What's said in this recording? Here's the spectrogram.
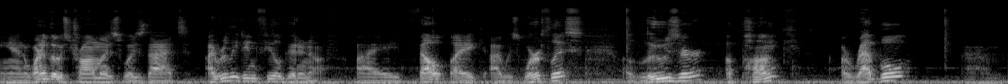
And one of those traumas was that I really didn't feel good enough. I felt like I was worthless, a loser, a punk, a rebel, um,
